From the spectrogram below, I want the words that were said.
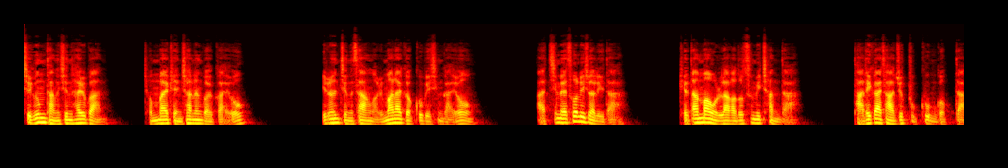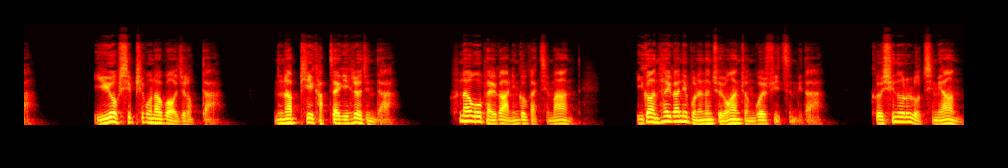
지금 당신 혈관 정말 괜찮은 걸까요? 이런 증상 얼마나 겪고 계신가요? 아침에 소리 저리다. 계단만 올라가도 숨이 찬다. 다리가 자주 붓고 무겁다. 이유 없이 피곤하고 어지럽다. 눈앞이 갑자기 흐려진다. 흔하고 별거 아닌 것 같지만 이건 혈관이 보내는 조용한 경고일 수 있습니다. 그 신호를 놓치면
